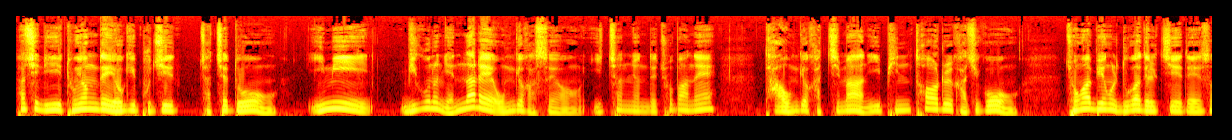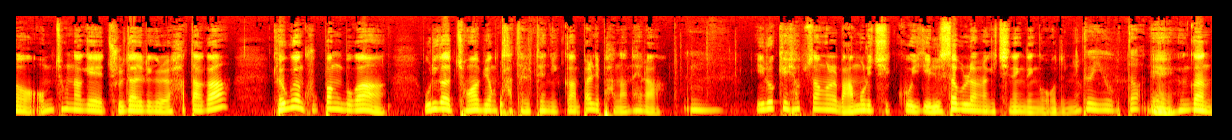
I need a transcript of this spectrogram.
사실 이 동양대 여기 부지 자체도 이미 미군은 옛날에 옮겨갔어요. 2000년대 초반에 다 옮겨갔지만 이 빈터를 가지고 정화 비용을 누가 낼지에 대해서 엄청나게 줄다리기를 하다가 결국엔 국방부가 우리가 정화 비용 다 될 테니까 빨리 반환해라. 음. 이렇게 협상을 마무리 짓고 이게 일사불란하게 진행된 거거든요. 그 이후부터 예. 네. 그러니까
